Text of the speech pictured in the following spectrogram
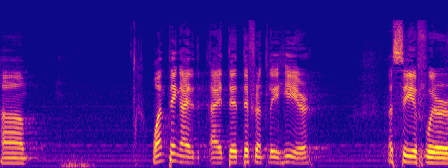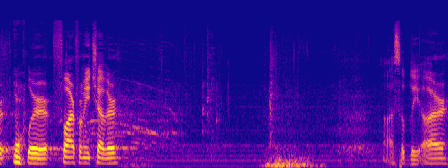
Um, one thing I, I did differently here. Let's see if we're Yeah. we're far from each other. Possibly are.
